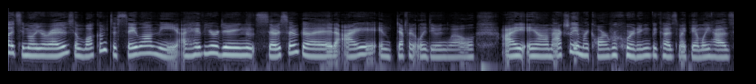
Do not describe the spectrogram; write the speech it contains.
it's Amelia Rose, and welcome to Selah Me. I hope you're doing so, so good. I am definitely doing well. I am actually in my car recording because my family has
